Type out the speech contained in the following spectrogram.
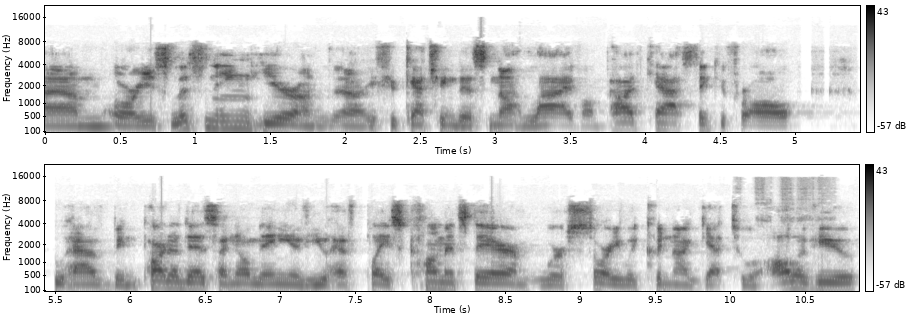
um, or is listening here on uh, if you're catching this not live on podcast thank you for all who have been part of this i know many of you have placed comments there we're sorry we could not get to all of you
